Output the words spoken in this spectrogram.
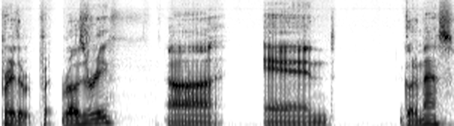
Pray the pr- rosary, uh, and go to mass.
